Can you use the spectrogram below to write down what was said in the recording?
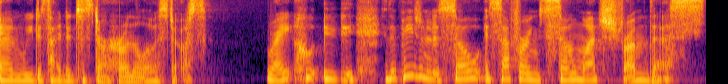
And we decided to start her on the lowest dose, right? Who, the patient is so, is suffering so much from this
